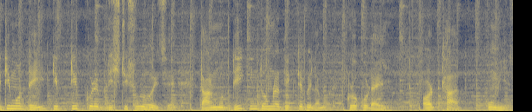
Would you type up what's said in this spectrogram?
ইতিমধ্যেই টিপ টিপ করে বৃষ্টি শুরু হয়েছে, তার মধ্যেই কিন্তু আমরা দেখতে পেলাম ক্রোকোডাইল। অর্থাৎ কুমির।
